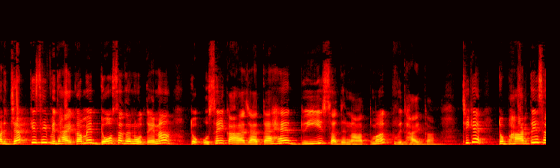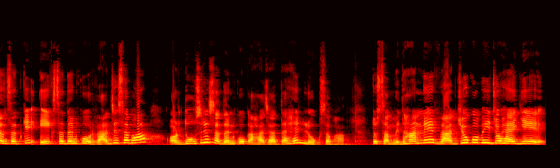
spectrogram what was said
और जब किसी विधायिका में दो सदन होते हैं ना तो उसे कहा जाता है द्विसदनात्मक विधायिका। ठीक है? तो भारतीय संसद के एक सदन को राज्यसभा और दूसरे सदन को कहा जाता है लोकसभा। तो संविधान ने राज्यों को भी जो है ये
